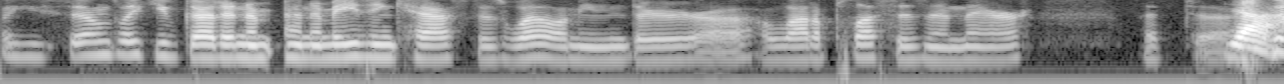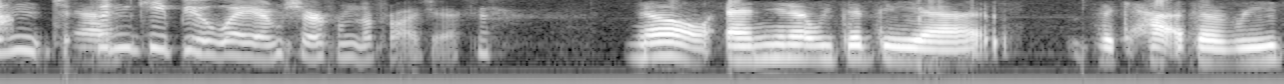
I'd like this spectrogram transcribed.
Well, you sounds like you've got an an amazing cast as well. I mean, there are uh, a lot of pluses in there that uh, Yeah, couldn't yeah. couldn't keep you away. I'm sure from the project. No, and you know we did the uh, the cat the read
